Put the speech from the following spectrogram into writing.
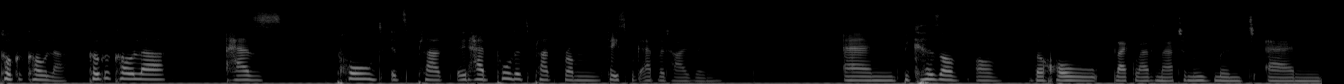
Coca Cola. Coca Cola has pulled its plug, it had pulled its plug from Facebook advertising. And because of, of the whole Black Lives Matter movement and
